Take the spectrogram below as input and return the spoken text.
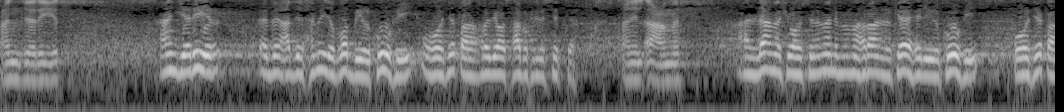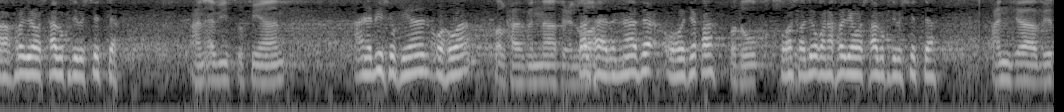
عن جرير. عن جرير بن عبد الحميد الضبي الكوفي وهو ثقة أخرجه أصحاب الكتب الستة. عن الأعمش. عن الاعمش وهو سليمان بن مهران الكاهلي الكوفي وهو ثقة أخرجه أصحاب الكتب الستة. عن أبي سفيان. عن أبي سفيان وهو طلحة بن نافع طلحة بن نافع وهو ثقة صدوق. وهو صدوق أخرجه أصحاب الكتب الستة. عن جابر.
